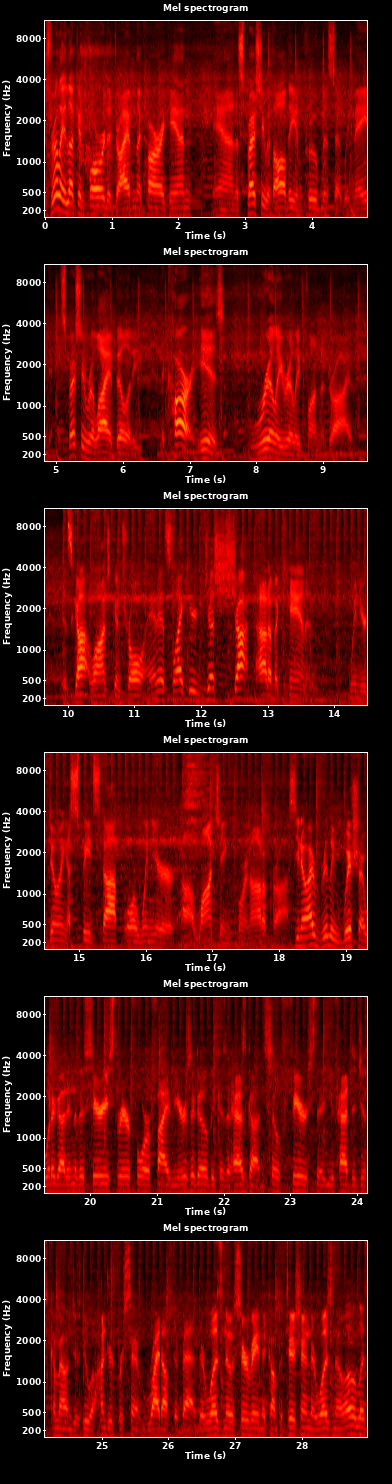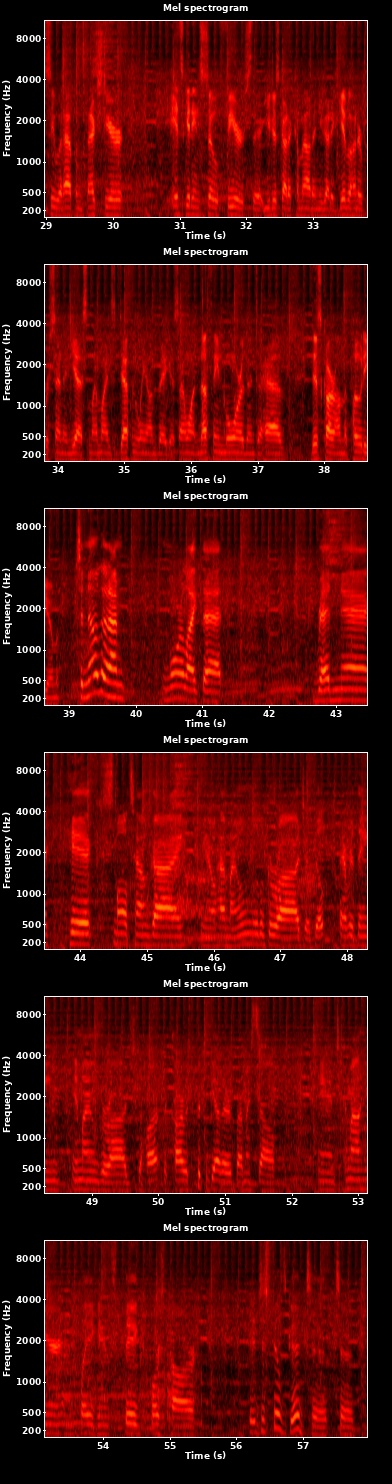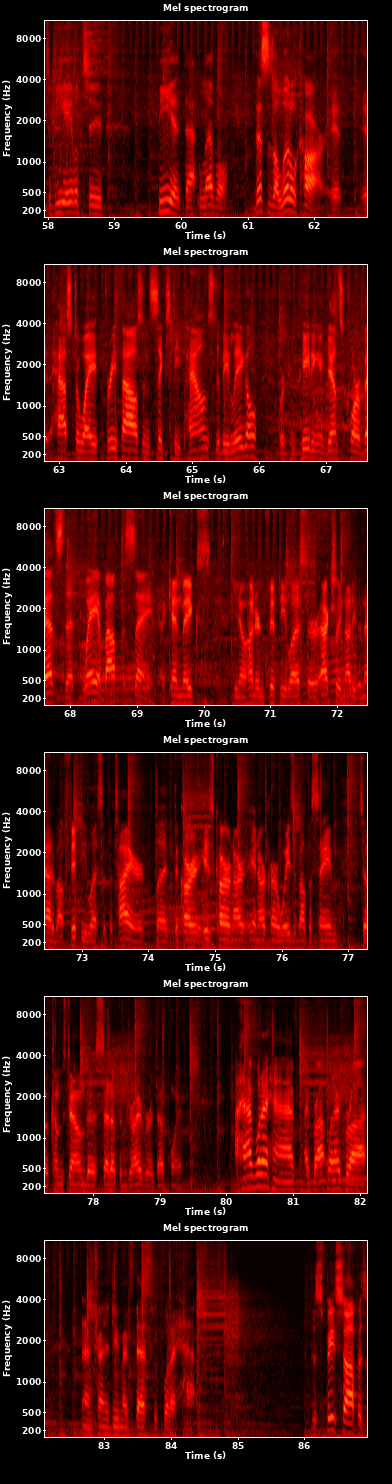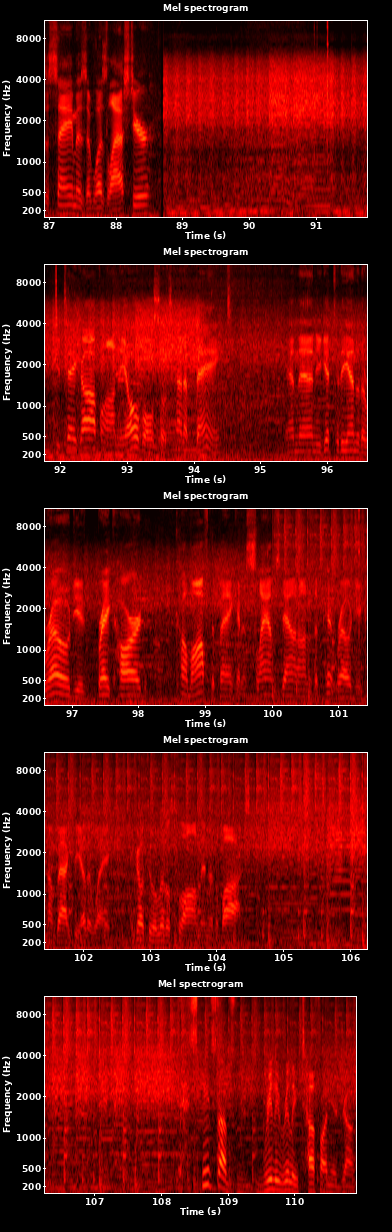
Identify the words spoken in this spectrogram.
was really looking forward to driving the car again, and especially with all the improvements that we made, especially reliability. The car is really, really fun to drive. It's got launch control, and it's like you're just shot out of a cannon when you're doing a speed stop or when you're uh, launching for an autocross. You know, I really wish I would have got into this series three or four or five years ago because it has gotten so fierce that you've had to just come out and just do 100% right off the bat. There was no surveying the competition. There was no, oh, let's see what happens next year. It's getting so fierce that you just got to come out and you got to give 100%. And yes, my mind's definitely on Vegas. I want nothing more than to have this car on the podium. To know that I'm more like that redneck, hick, small town guy, you know, have my own little garage. I built everything in my own garage. The, the car was put together by myself. And to come out here and play against big horsepower, it just feels good to, to, to be able to be at that level. This is a little car. It, it has to weigh 3,060 pounds to be legal. We're competing against Corvettes that weigh about the same. Ken makes you know 150 less or actually not even that about 50 less at the tire but the car his car and our in our car weighs about the same so it comes down to setup and driver at that point. I have what i have i brought what i brought and i'm trying to do my best with what i have. The speed stop is the same as it was last year. You take off on the oval so it's kind of banked and then you get to the end of the road you brake hard come off the bank and it slams down onto the pit road, and you come back the other way and go through a little slalom into the box. Speed stop's really, really tough on your junk.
